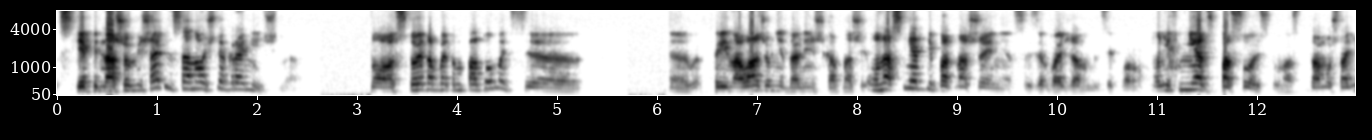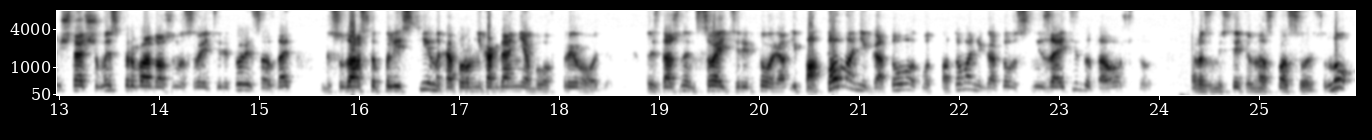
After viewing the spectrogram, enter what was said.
Степень нашего вмешательства, она очень ограничена. Но стоит об этом подумать. Э, при налаживании дальнейших отношений. У нас нет отношений с Азербайджаном до сих пор. У них нет посольства у нас, потому что они считают, что мы сперва должны на своей территории создать государство Палестина, которого никогда не было в природе. То есть должны на своей территории, и потом они готовы, вот потом они готовы снизойти до того, что разместить у нас посольство. Ну,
